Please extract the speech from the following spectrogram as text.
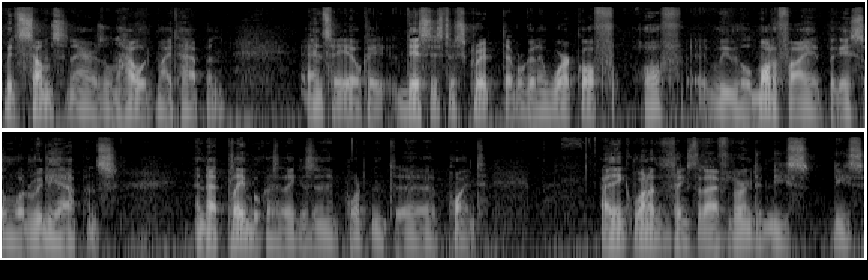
with some scenarios on how it might happen, and say, okay, this is the script that we're going to work off of. We will modify it based on what really happens, and that playbook, I think, is an important uh, point. I think one of the things that I've learned in these these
